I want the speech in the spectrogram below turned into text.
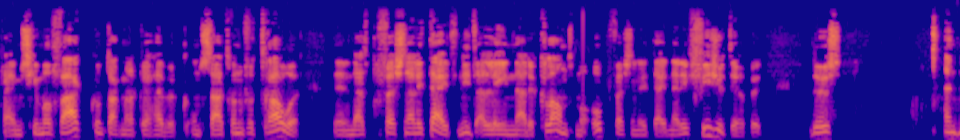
ga je misschien wel vaak contact met elkaar hebben. Ontstaat er een vertrouwen. Inderdaad, professionaliteit. Niet alleen naar de klant, maar ook professionaliteit naar die fysiotherapeut. Dus en,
